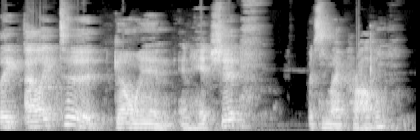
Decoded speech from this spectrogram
like, I like to go in and hit shit, which is my problem.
